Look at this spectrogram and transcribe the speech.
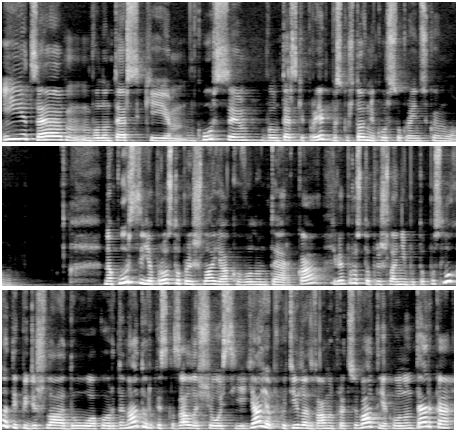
І це волонтерські курси, волонтерський проєкт, безкоштовні курси української мови. На курси я просто прийшла як волонтерка. Я просто прийшла нібито послухати, підійшла до координаторки, сказала, що ось є я, я б хотіла з вами працювати як волонтерка.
